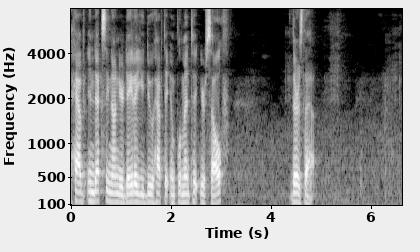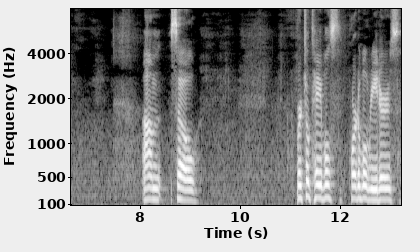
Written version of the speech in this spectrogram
have indexing on your data, you do have to implement it yourself. There's that. Um, so virtual tables, portable readers,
